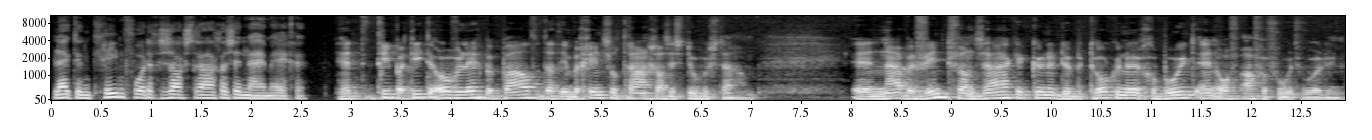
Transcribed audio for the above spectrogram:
blijkt een crime voor de gezagsdragers in Nijmegen. Het tripartite overleg bepaalt dat in beginsel traangas is toegestaan. Eh, na bevind van zaken kunnen de betrokkenen geboeid en of afgevoerd worden.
